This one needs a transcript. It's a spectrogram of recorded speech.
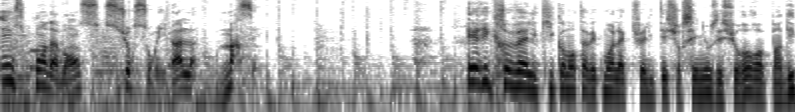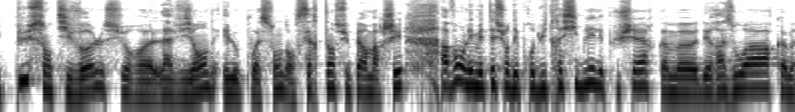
11 points d'avance sur son rival Marseille. Éric Revel qui commente avec moi l'actualité sur CNews et sur Europe 1. Des puces anti-vol sur euh, la viande et le poisson dans certains supermarchés. Avant, on les mettait sur des produits très ciblés, les plus chers, comme euh, des rasoirs, comme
